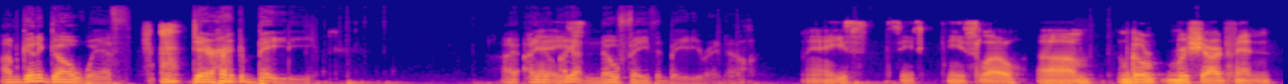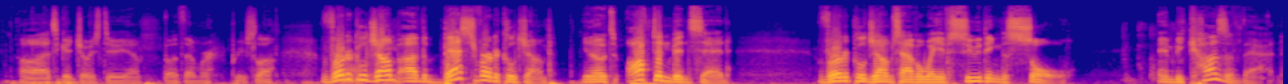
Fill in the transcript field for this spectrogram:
I'm going to go with Derrick Baity. I I, Yeah, I got no faith in Baity right now. Yeah, he's he's he's slow. Um, I'm go Richard Fenton. Oh, that's a good choice too. Yeah, both of them were pretty slow. Vertical jump, uh, the best vertical jump. You know, it's often been said, vertical jumps have a way of soothing the soul, and because of that,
